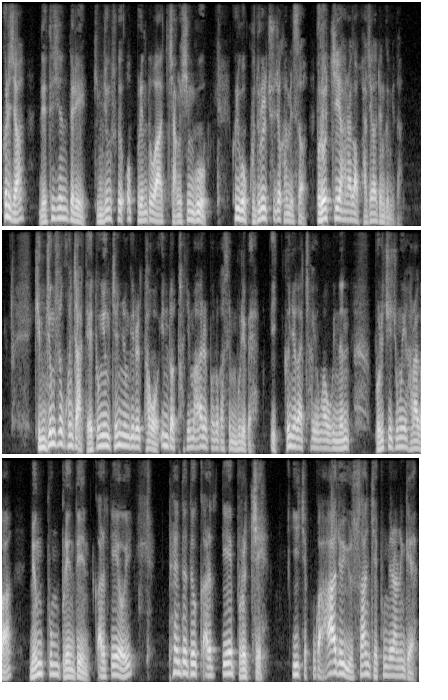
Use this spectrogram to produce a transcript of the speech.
그러자 네티즌들이 김정숙의 옷 브랜드와 장신구 그리고 구두를 추적하면서 브로치 하나가 화제가 된 겁니다. 김정숙 혼자 대통령 전용기를 타고 인도 타지마할을 보러 갔을 무렵에 이 그녀가 착용하고 있는 브로치 중의 하나가 명품 브랜드인 까르띠에의 펜드드 까르띠에 브로치 이 제품과 아주 유사한 제품이라는 게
